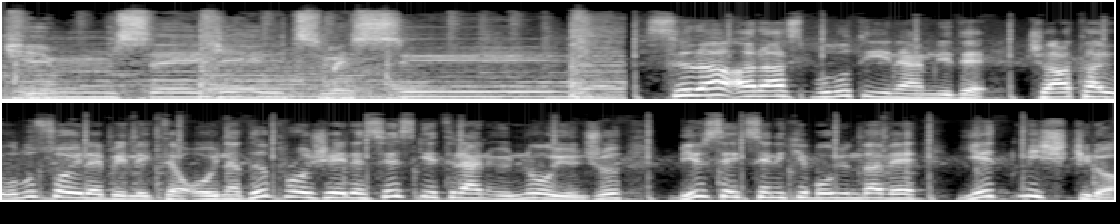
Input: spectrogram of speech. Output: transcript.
kimse gitmesin Sıra Aras Bulut İynemli'de. Çağatay Ulusoy ile birlikte oynadığı projeyle ses getiren ünlü oyuncu 1.82 boyunda ve 70 kilo.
